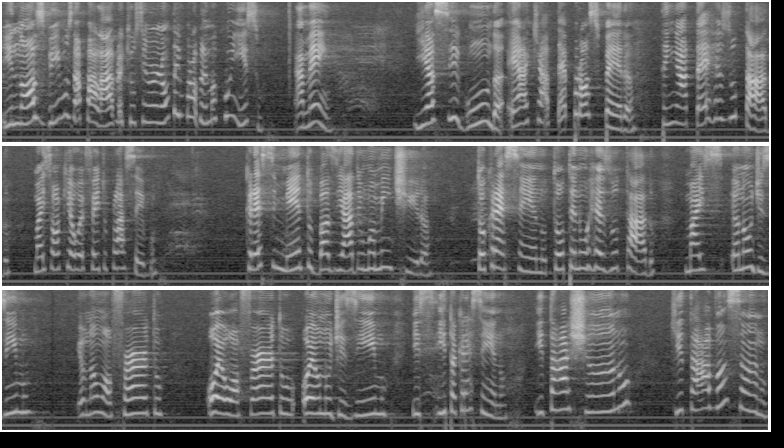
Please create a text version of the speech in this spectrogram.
E nós vimos na palavra que o Senhor não tem problema com isso. Amém? E a segunda é a que até prospera, tem até resultado, mas só que é o efeito placebo. Crescimento baseado em uma mentira. Estou crescendo, estou tendo um resultado, mas eu não dizimo, eu não oferto, ou eu oferto, ou eu não dizimo, e está crescendo. E está achando que está avançando.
